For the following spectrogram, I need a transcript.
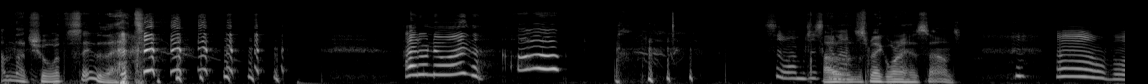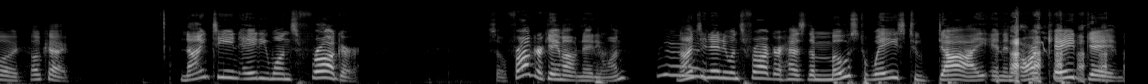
I'm not sure what to say to that. I don't know either. Ah. so I'm just I'll gonna. just make one of his sounds. Oh boy. Okay. 1981's Frogger. So Frogger came out in 81. 1981's Frogger has the most ways to die in an arcade game.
